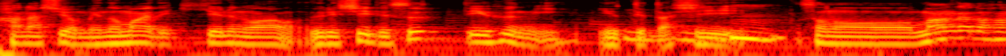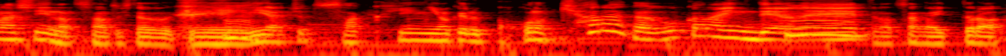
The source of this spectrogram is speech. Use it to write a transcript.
話を目の前で聞けるのは嬉しいですっていうふうに言ってたし、うんうんその漫画の話になってさんとした時に、いやちょっと作品におけるここのキャラが動かないんだよねってなってさんが言ったら、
